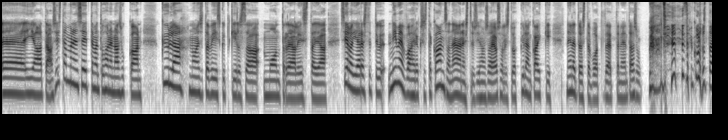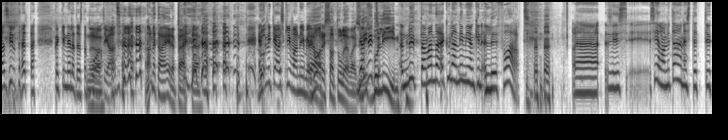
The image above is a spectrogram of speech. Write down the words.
Äh, Ja tämä on siis tämmöinen 7000 asukkaan kylä, noin 150 kilsaa Montrealista. Ja siellä on järjestetty nimenvaihdoksesta kansanäänestys, johon sai osallistua kylän kaikki 14 vuotta täyttäneet asukkaat. Se kuulostaa siltä, että kaikki 14-vuotiaat. Annetaan heidän päättää. Et mikä olisi kiva nimi. Nuorissa on tulevaisuus. Ja nyt-. Nyt tämän kylän nimi onkin Le Fart. Ää, siis siellä on nyt äänestetty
